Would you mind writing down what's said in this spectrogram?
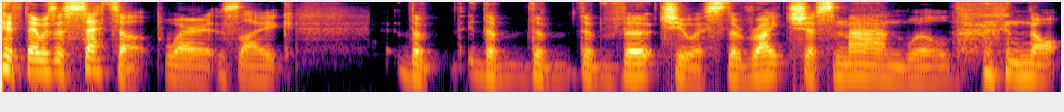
if there was a setup where it's like the the the the virtuous the righteous man will not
